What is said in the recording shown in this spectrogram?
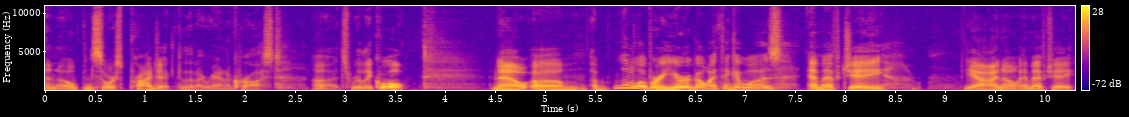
an, open source project that I ran across. Uh, it's really cool. Now, um, a little over a year ago, I think it was, MFJ, yeah, I know, MFJ,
